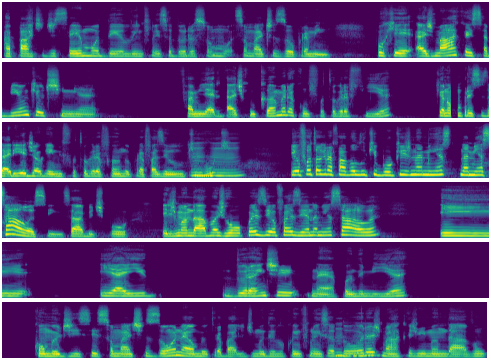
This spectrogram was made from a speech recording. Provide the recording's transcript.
a parte de ser modelo e influenciadora somo somatizou pra mim? Porque as marcas sabiam que eu tinha familiaridade com câmera, com fotografia, que eu não precisaria de alguém me fotografando pra fazer um lookbook. Uhum. E eu fotografava lookbooks na minha na minha sala, assim, sabe, tipo, eles mandavam as roupas e eu fazia na minha sala. E e aí, durante, né, a pandemia como eu disse, somatizou, né, o meu trabalho de modelo com influenciadora, Uhum. as marcas me mandavam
